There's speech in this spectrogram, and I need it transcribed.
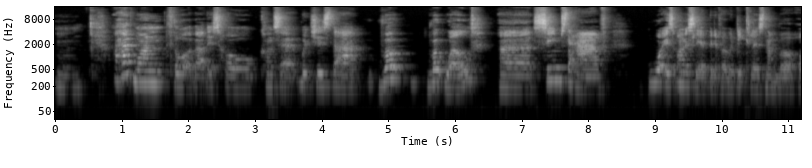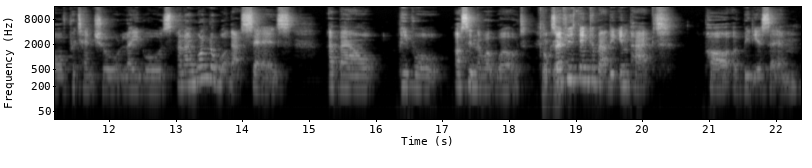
Mm. I had one thought about this whole concept, which is that Rope, Rope World uh, seems to have what is honestly a bit of a ridiculous number of potential labels. And I wonder what that says about people, us in the rope world. Okay. So if you think about the impact part of BDSM,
